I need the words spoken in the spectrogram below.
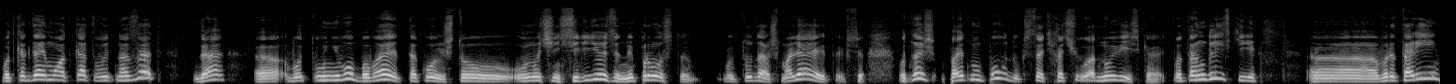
вот когда ему откатывают назад, да, э, вот у него бывает такое, что он очень серьезен и просто туда шмаляет и все. Вот знаешь, по этому поводу, кстати, хочу одну вещь сказать. Вот английские э, вратари,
